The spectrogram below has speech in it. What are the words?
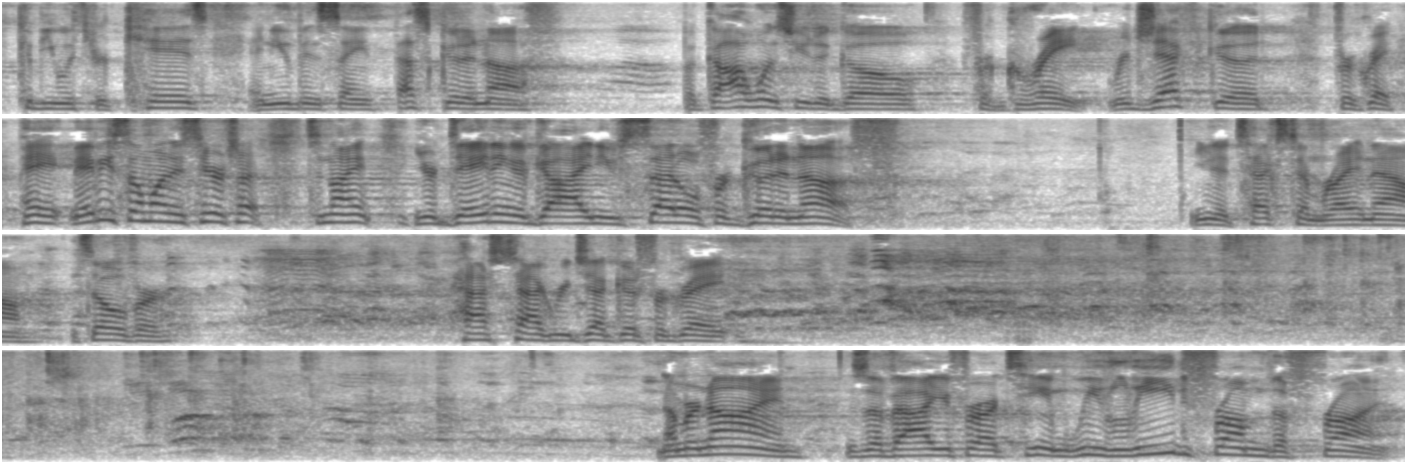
it could be with your kids, and you've been saying, that's good enough. But God wants you to go for great. Reject good for great. Hey, maybe someone is here tonight, you're dating a guy and you've settled for good enough. You need to text him right now. It's over. Hashtag reject good for great. Number nine is a value for our team. We lead from the front.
